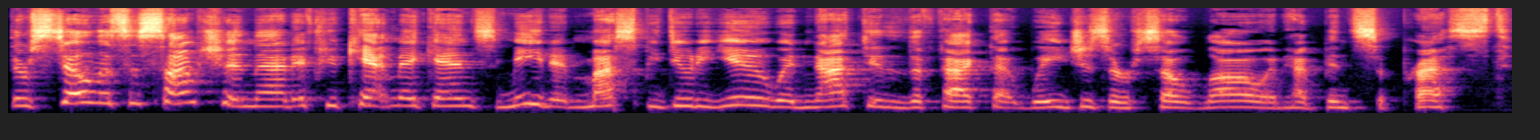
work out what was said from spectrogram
There's still this assumption that if you can't make ends meet, it must be due to you and not due to the fact that wages are so low and have been suppressed.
